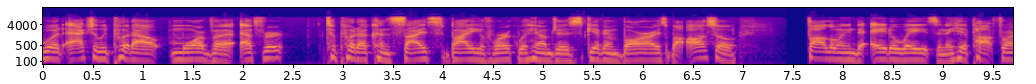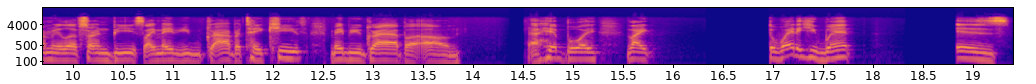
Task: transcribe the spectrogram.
would actually put out more of an effort to put a concise body of work with him just giving bars, but also following the 808s and the hip hop formula of certain beats. Like maybe you grab a Tay Keith, maybe you grab a um a Hit Boy. Like the way that he went is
